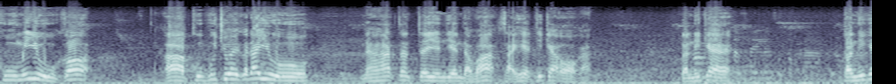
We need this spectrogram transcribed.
ครูไม่อยู่ก็ อ่าครูผู้ช่วยก็ได้อยู่นะฮะจะใจเย็นๆแต่ว่าสาเหตุที่แกออกอะตอนนี้แก จะใช่เรื่องสุขภาพตอนนี้แก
